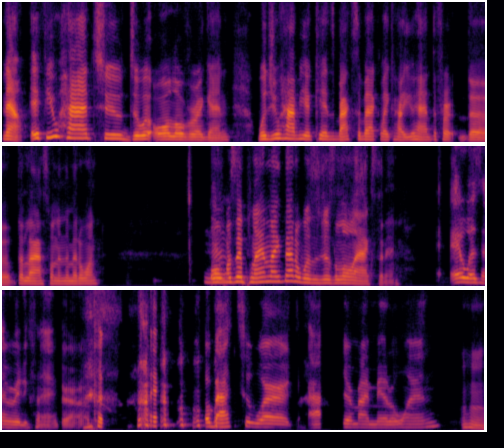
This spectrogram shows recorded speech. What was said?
Now, if you had to do it all over again, would you have your kids back to back like how you had the fir- the the last one and the middle one? No, Or was it planned like that or was it just a little accident? It wasn't really planned, girl. 'Cause go back to work after my middle one. hmm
